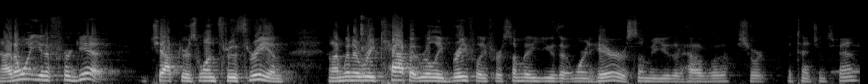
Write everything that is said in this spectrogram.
Now, I don't want you to forget chapters 1 through 3, and, and I'm going to recap it really briefly for some of you that weren't here or some of you that have a short attention span.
